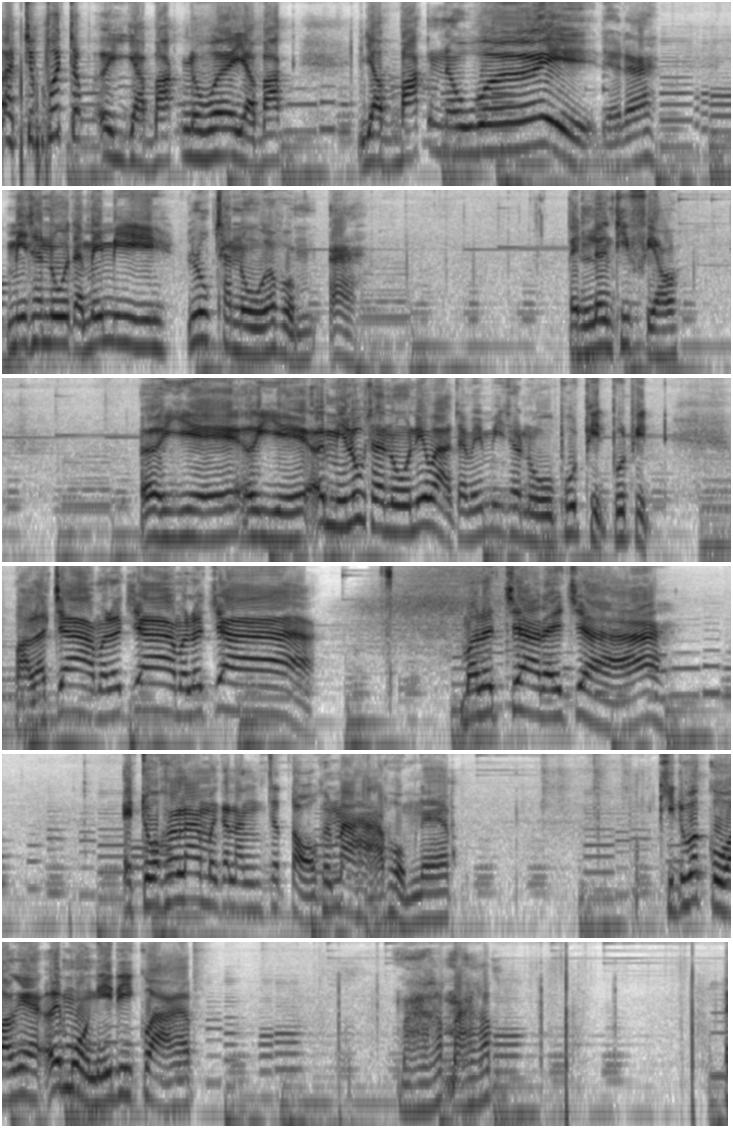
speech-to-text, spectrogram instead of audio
อชุบอะจุบเอ้ยอย่าบักนะเว้ยอย่าบักอย่าบักนะเว้ยเดี๋ยวนะ มีธนูแต่ไม่มีลูกธนูครับผม อะ เป็นเรื่องที่เฟี้ยว เออเยเออเยเอ้ยมีลูกธนูนี่หว่าแต่ไม่มีธนูพูดผิดพูดผิด มาแล้วจ้า มาแล้วจ้า มาแล้วจ้า มาแล้วจ้าได้จ้าไอตัวข้างล่างมันกำลังจะต่อขึ้นมาหาผมนะครับ คิดว่ากลัวไง เอ้ยหมวกนี้ดีกว่าครับ มาครับมาครับ ไป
